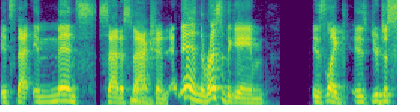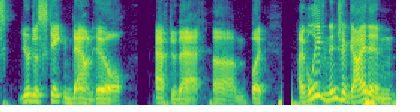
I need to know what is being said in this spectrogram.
it's that immense satisfaction, yeah. and then the rest of the game is like is you're just you're just skating downhill after that. Um, but I believe Ninja Gaiden,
